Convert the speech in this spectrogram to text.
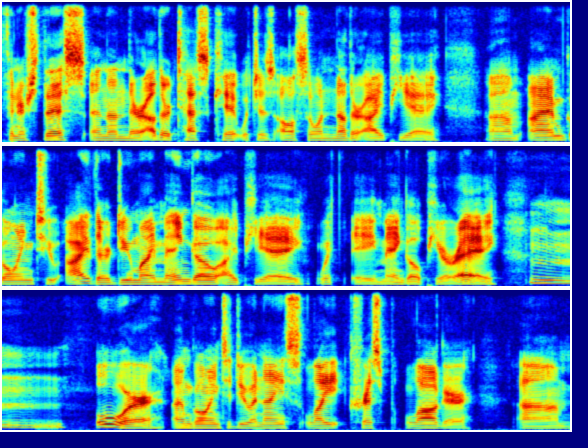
finish this and then their other test kit, which is also another IPA, um, I'm going to either do my mango IPA with a mango puree Hmm. or I'm going to do a nice light crisp lager um,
